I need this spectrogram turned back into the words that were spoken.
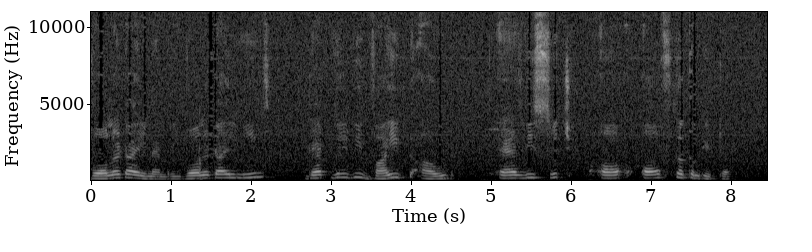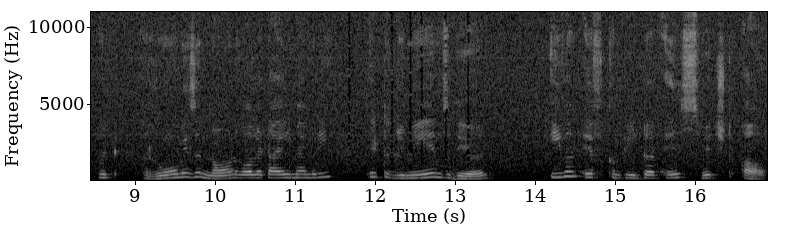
volatile memory. Volatile means that will be wiped out as we switch of the computer. But ROM is a non-volatile memory. It remains there even if computer is switched off.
